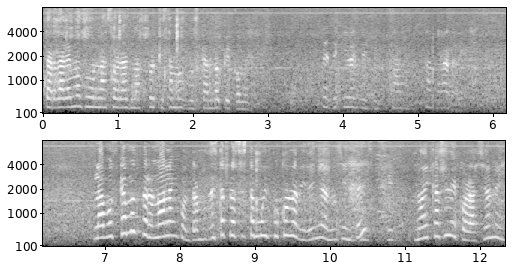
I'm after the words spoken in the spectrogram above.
Tardaremos unas horas más porque estamos buscando qué comer. Pensé que ibas a decir, estamos buscando. La buscamos pero no la encontramos. Esta plaza está muy poco navideña, ¿no sientes? Sí. No hay casi decoraciones.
